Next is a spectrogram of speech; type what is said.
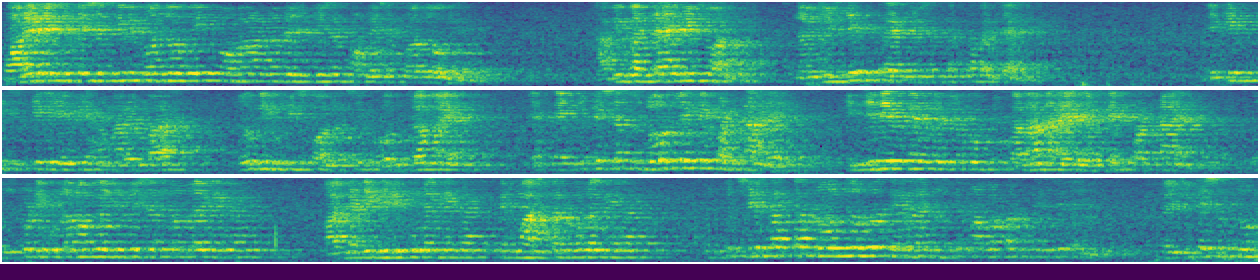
फॉरेन एजुकेशन की भी बंद हो गई कॉमनवेल्थ एजुकेशन फाउंडेशन बंद हो गई अभी बच्चा है बीच वाला। नवीं से ग्रेजुएशन तक का बच्चा है। लेकिन इसके लिए भी हमारे पास जो भी इनकी स्कॉलरशिप बहुत कम है एजुकेशन लोन लेके पढ़ना है इंजीनियर मेरे बच्चों को बनाना है एमटेक पढ़ना है तो उसको डिप्लोमा को एजुकेशन लोन लगेगा बाद में डिग्री को लगेगा, फिर मास्टर को लगेगा। उसको छह सात का लोन ज़रूरत है उसके माँ बाप पास पैसे नहीं। तो एजुकेशन लोन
